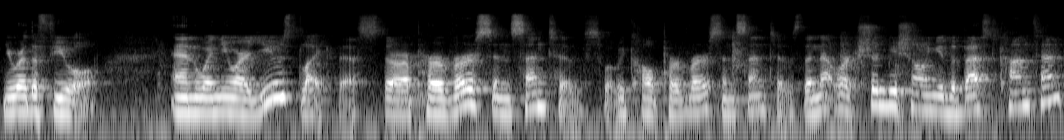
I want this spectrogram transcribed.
You are the fuel. And when you are used like this, there are perverse incentives, what we call perverse incentives. The network should be showing you the best content.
